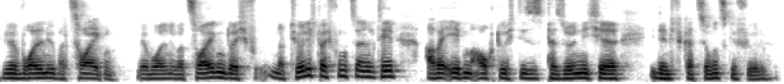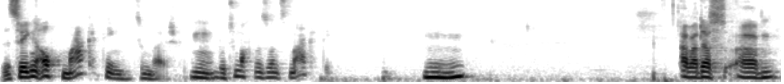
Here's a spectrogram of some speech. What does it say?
Wir wollen überzeugen. Wir wollen überzeugen durch, natürlich durch Funktionalität, aber eben auch durch dieses persönliche Identifikationsgefühl. Deswegen auch Marketing zum Beispiel. Mhm. Wozu macht man sonst Marketing? Mhm. Aber das, ähm,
